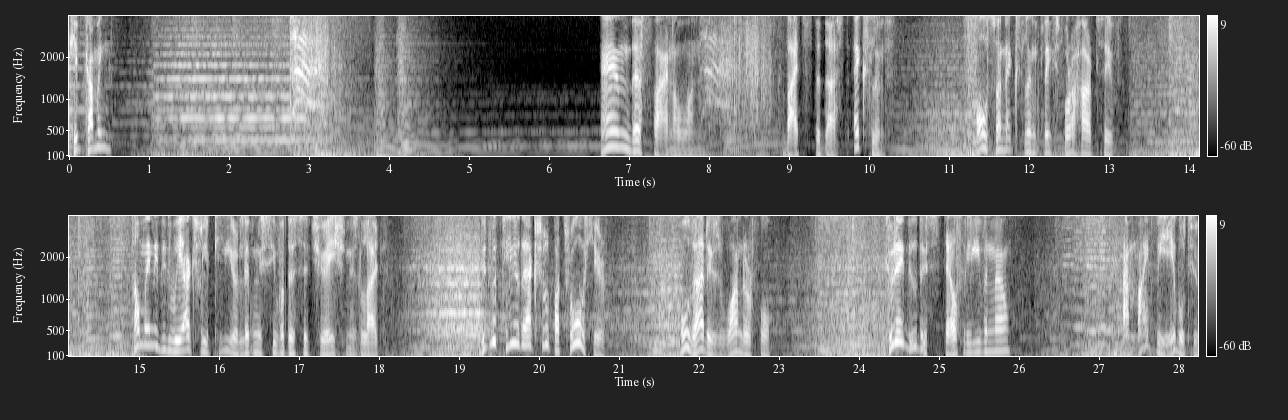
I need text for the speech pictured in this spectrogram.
Keep coming. And the final one bites the dust. Excellent. Also, an excellent place for a hard save. How many did we actually clear? Let me see what the situation is like. Did we clear the actual patrol here? Oh, that is wonderful. Could I do this stealthily even now? I might be able to.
